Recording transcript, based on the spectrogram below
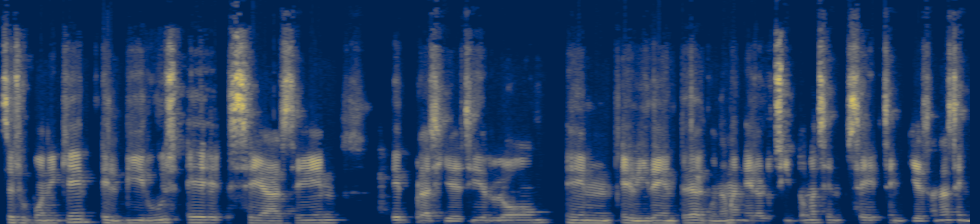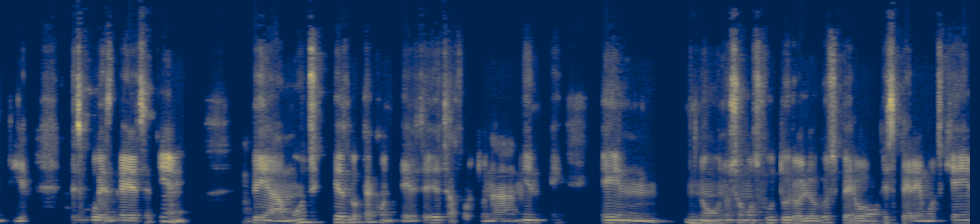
Se supone que el virus eh, se hace eh, por así decirlo, em, evidente de alguna manera, los síntomas se, se, empiezan a sentir después de ese tiempo. Veamos qué es lo que acontece desafortunadamente. no, no somos futurólogos, pero esperemos que,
